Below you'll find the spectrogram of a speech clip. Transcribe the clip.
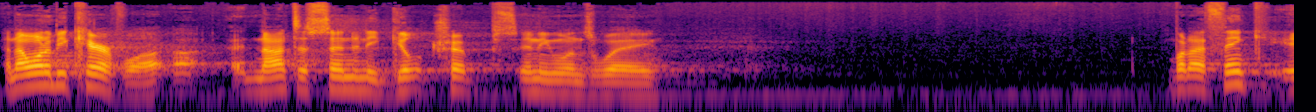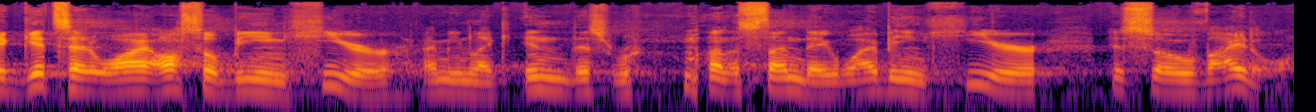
And I want to be careful uh, uh, not to send any guilt trips anyone's way. But I think it gets at why also being here, I mean, like in this room on a Sunday, why being here is so vital.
